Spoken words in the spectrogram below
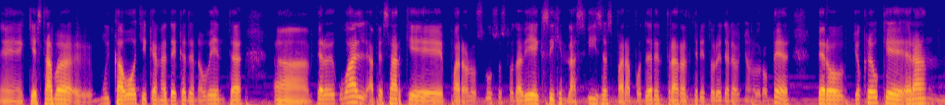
eh, que estaba eh, muy caótica en la década de 90, ah, pero igual, a pesar que para los rusos todavía exigen las visas para poder entrar al territorio de la Unión Europea, pero yo creo que eran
